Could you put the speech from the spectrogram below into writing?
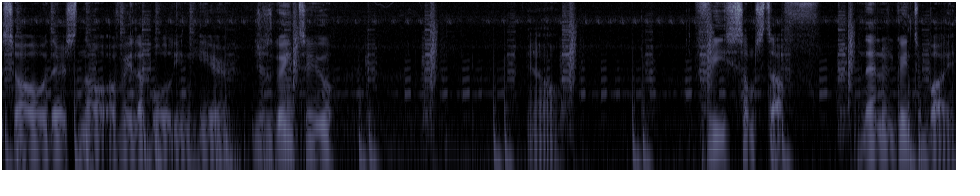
So there's no available in here. Just going to, you know, freeze some stuff. And then we're going to buy.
